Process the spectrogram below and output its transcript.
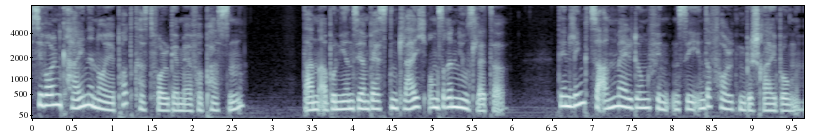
Sie wollen keine neue Podcast-Folge mehr verpassen? Dann abonnieren Sie am besten gleich unseren Newsletter. Den Link zur Anmeldung finden Sie in der Folgenbeschreibung.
